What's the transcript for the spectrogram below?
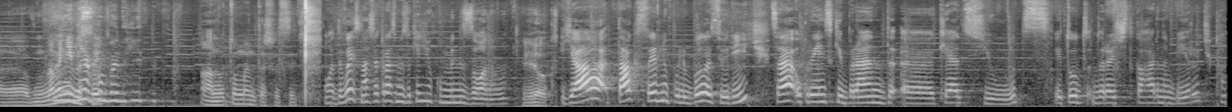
Е, на мені висить. А, ну то в мене теж висить. О, дивись, нас якраз ми закінчимо комбінезонами. Люкс. Я так сильно полюбила цю річ. Це український бренд е, Cat Suits. І тут, до речі, така гарна бірочка.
